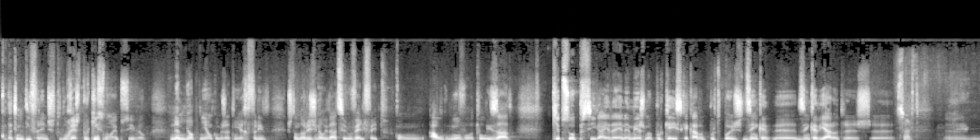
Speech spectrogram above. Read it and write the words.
completamente diferentes de tudo o resto, porque isso não é possível. Na minha opinião, como já tinha referido, a questão da originalidade ser o velho feito com algo novo ou atualizado, que a pessoa persiga a ideia na mesma, porque é isso que acaba por depois eh, desencadear outras. Uh, certo. Uh...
